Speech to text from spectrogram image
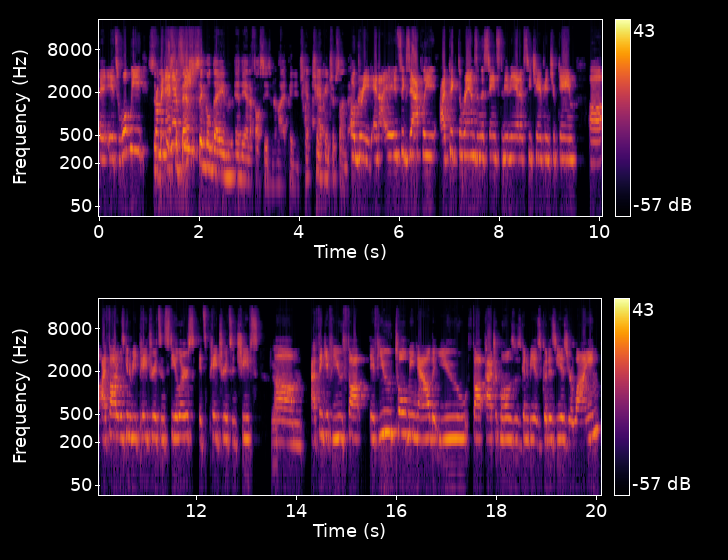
it's what we from an it's NFC. the best single day in, in the NFL season, in my opinion. Cha- Championship Sunday. Agreed. And I, it's exactly, I picked the Rams and the Saints to be the NFC Championship game. Uh, I thought it was going to be Patriots and Steelers. It's Patriots and Chiefs. Um, I think if you thought, if you told me now that you thought Patrick Mahomes was going to be as good as he is, you're lying.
